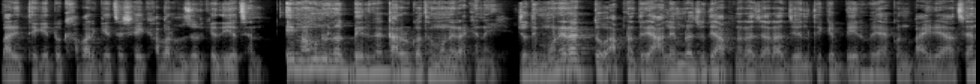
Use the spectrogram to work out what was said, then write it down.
বাড়ির থেকে একটু খাবার গিয়েছে সেই খাবার হুজুরকে দিয়েছেন। এই মামুনুল হক বের হয়ে কারোর কথা মনে রাখে নাই। যদি মনে রাখতো, আপনাদের আলেমরা যদি, আপনারা যারা জেল থেকে বের হয়ে এখন বাইরে আছেন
